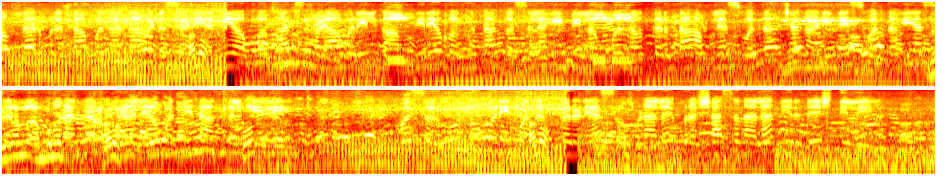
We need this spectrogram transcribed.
आमदार प्रतापदादा अडसड यांनी अपघात स्थळावरील गांभीर्य बघता कसलाही विलंब न करता आपल्या स्वतःच्या गाडीने स्वतः या सर्व रुग्णांना रुग्णालयामध्ये दाखल केले. व सर्वतोपरी मदत करण्यास रुग्णालय प्रशासनाला निर्देश दिले.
